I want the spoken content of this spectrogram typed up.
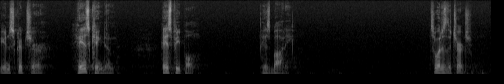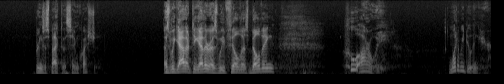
in Scripture His kingdom, His people, His body. So, what is the church? Brings us back to the same question. As we gather together, as we fill this building, who are we? What are we doing here?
